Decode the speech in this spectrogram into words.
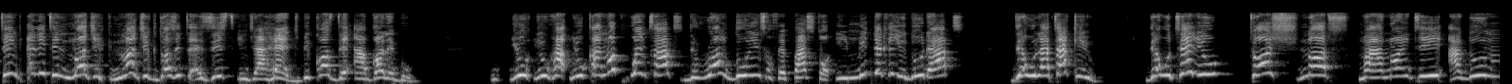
think anything logic. Logic doesn't exist in their head because they are gullible. You you have you cannot point out the wrongdoings of a pastor. Immediately you do that, they will attack you. They will tell you, touch not my anointing and do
